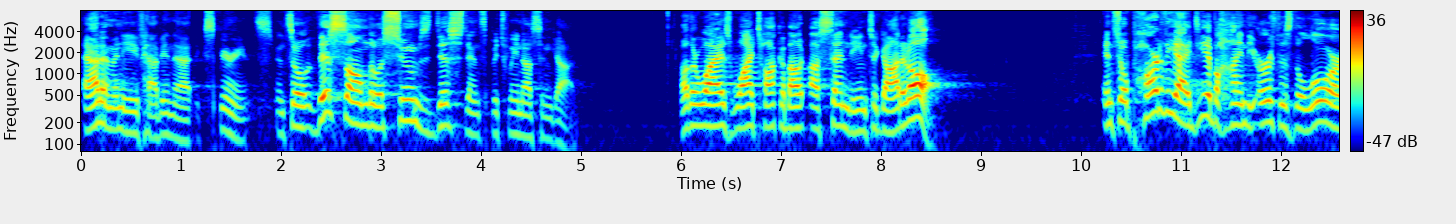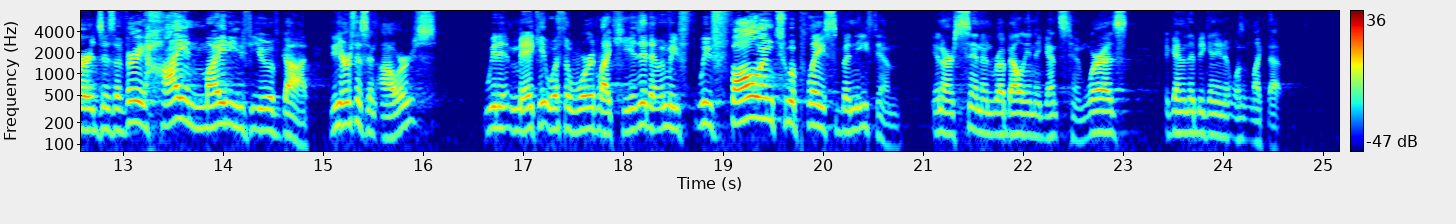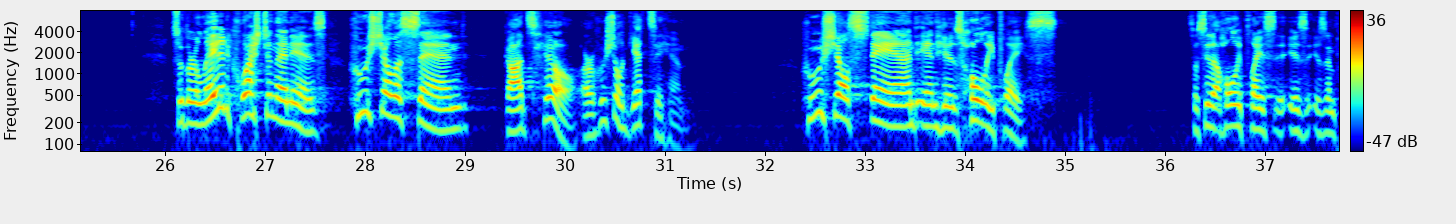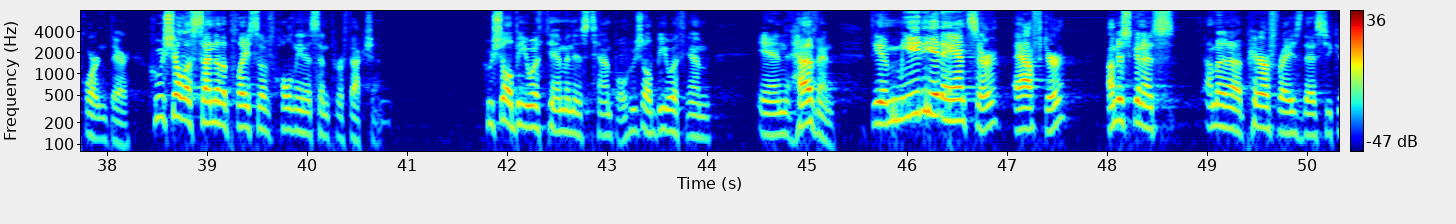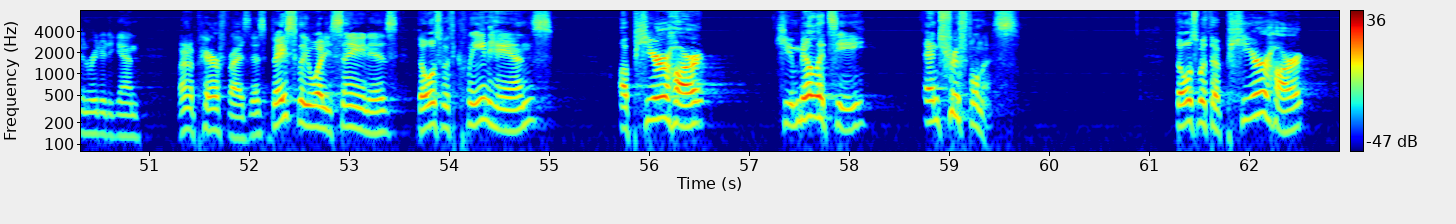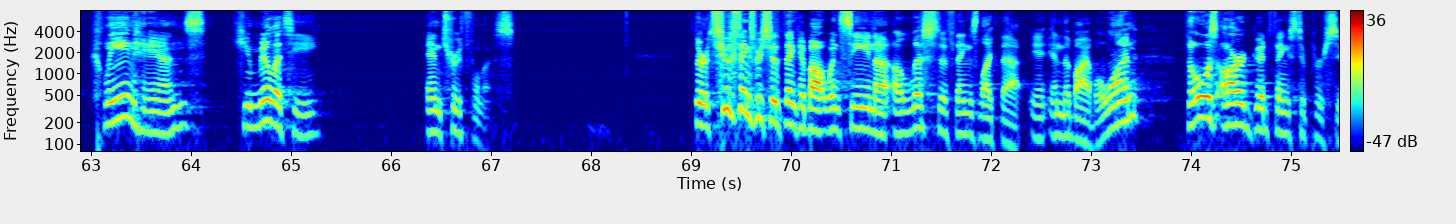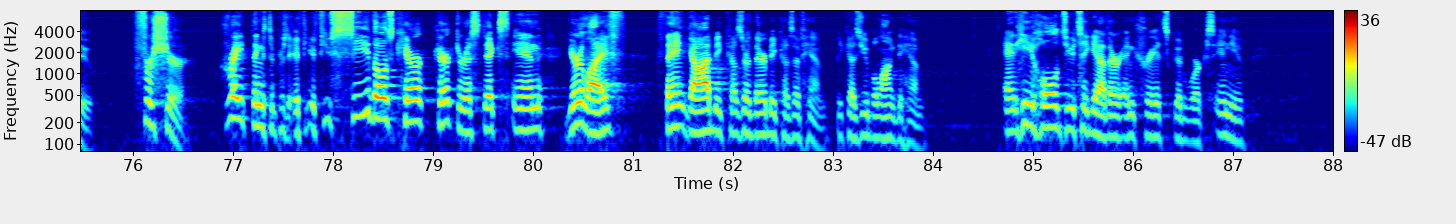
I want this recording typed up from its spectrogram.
Adam and Eve having that experience. And so this psalm, though, assumes distance between us and God. Otherwise, why talk about ascending to God at all? And so part of the idea behind the earth is the Lord's is a very high and mighty view of God. The earth isn't ours. We didn't make it with a word like He did, and we've, we've fallen to a place beneath Him in our sin and rebellion against Him. Whereas, again, in the beginning, it wasn't like that. So the related question then is who shall ascend God's hill, or who shall get to Him? Who shall stand in His holy place? So, see, that holy place is, is important there. Who shall ascend to the place of holiness and perfection? Who shall be with him in his temple? Who shall be with him in heaven? The immediate answer after, I'm just going to I'm going to paraphrase this. You can read it again. I'm going to paraphrase this. Basically, what he's saying is those with clean hands, a pure heart, humility, and truthfulness. Those with a pure heart, clean hands, humility, and truthfulness. There are two things we should think about when seeing a, a list of things like that in, in, the Bible. One, those are good things to pursue, for sure. Great things to pursue. If, if you see those char- characteristics in your life, thank God because they're there because of Him, because you belong to Him. And He holds you together and creates good works in you.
